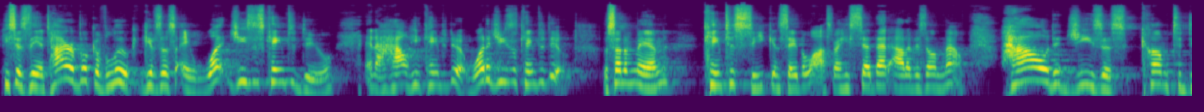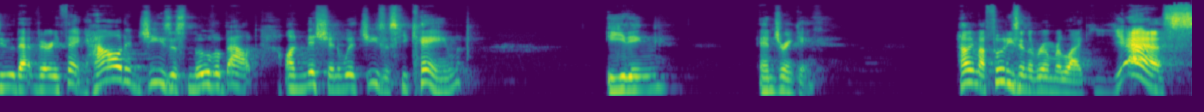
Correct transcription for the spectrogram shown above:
he says the entire book of Luke gives us a what Jesus came to do and a how he came to do it. What did Jesus came to do? The Son of Man came to seek and save the lost, right? He said that out of his own mouth. How did Jesus come to do that very thing? How did Jesus move about on mission with Jesus? He came eating and drinking. How many of my foodies in the room are like, yes,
